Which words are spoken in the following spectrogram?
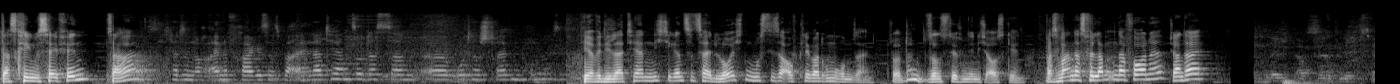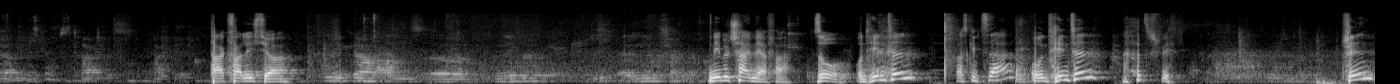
Das kriegen wir safe hin. Sarah? Ich hatte noch eine Frage. Ist das bei allen Laternen so, dass dann äh, roter Streifen drum ist? Ja, wenn die Laternen nicht die ganze Zeit leuchten, muss dieser Aufkleber drumherum sein. So, dann, sonst dürfen die nicht ausgehen. Was waren das für Lampen da vorne, Chantal? Licht, Absent, Licht, Fern, Tag. Tagfahrlicht, ja. Blinker und äh, Nebel, äh, Nebelscheinwerfer. Nebelscheinwerfer. So, und hinten? Was gibt's da? Und hinten? Zu spät. Finn?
